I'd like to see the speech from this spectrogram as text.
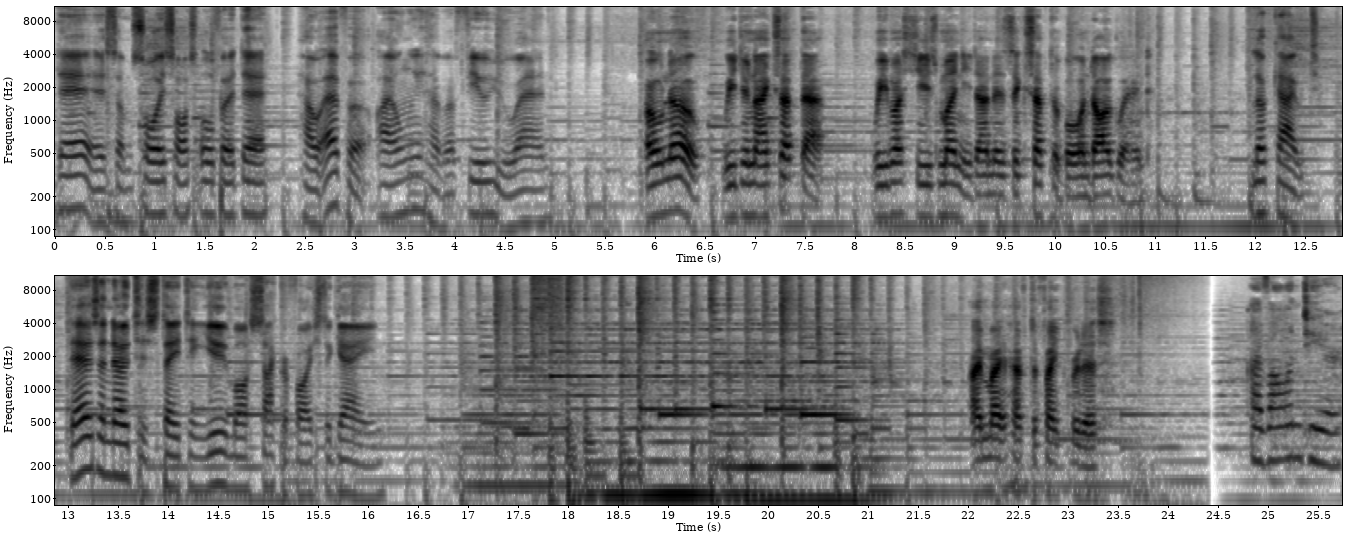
There is some soy sauce over there. However, I only have a few yuan. Oh no, we do not accept that. We must use money that is acceptable in Dogland. Look out. There's a notice stating you must sacrifice the gain. I might have to fight for this. I volunteer.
